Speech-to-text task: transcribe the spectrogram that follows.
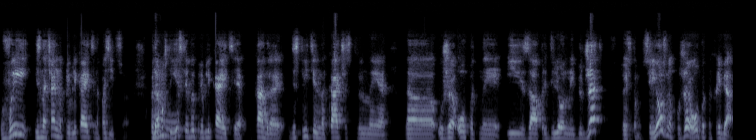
вы изначально привлекаете на позицию. Потому mm-hmm. что если вы привлекаете кадры действительно качественные, э, уже опытные и за определенный бюджет, то есть там серьезных уже опытных ребят,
